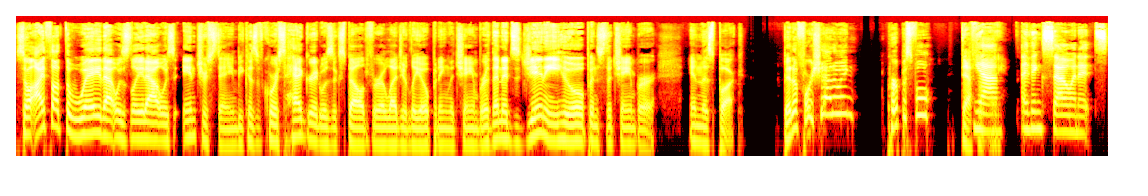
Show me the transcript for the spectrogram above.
So I thought the way that was laid out was interesting because, of course, Hagrid was expelled for allegedly opening the chamber. Then it's Ginny who opens the chamber in this book. Bit of foreshadowing? Purposeful? Definitely. Yeah, I think so. And it's,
